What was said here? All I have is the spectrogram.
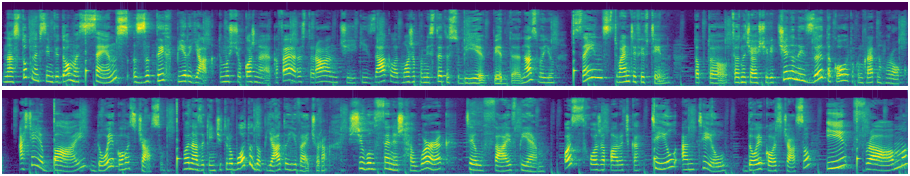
Наступне всім відоме сенс з тих пір як, тому що кожне кафе, ресторан чи якийсь заклад може помістити собі під назвою Since 2015. Тобто це означає, що відчинений з такого-то конкретного року. А ще є by до якогось часу. Вона закінчить роботу до п'ятої вечора. She will finish her work till 5 p.m. Ось схожа парочка till until до якогось часу. І from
